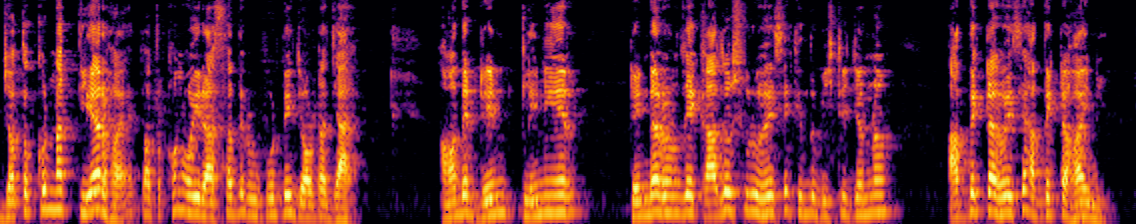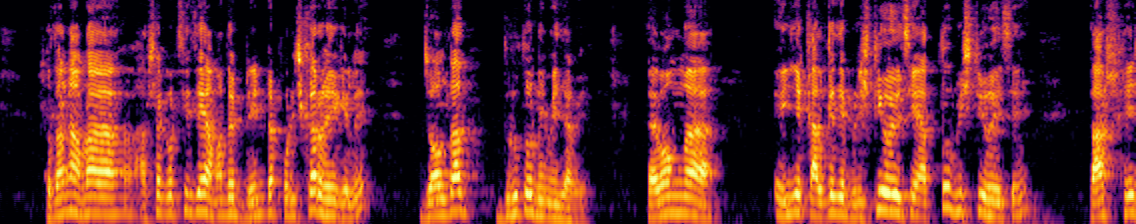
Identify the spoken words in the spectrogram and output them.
যতক্ষণ না ক্লিয়ার হয়, ততক্ষণ ওই রাস্তাদের উপর দিয়ে জলটা যায়। আমাদের ড্রেন ক্লিনিংয়ের টেন্ডার অনুযায়ী কাজও শুরু হয়েছে, কিন্তু বৃষ্টির জন্য অর্ধেকটা হয়েছে অর্ধেকটা হয়নি। সুতরাং আমরা আশা করছি যে আমাদের ড্রেনটা পরিষ্কার হয়ে গেলে জলটা দ্রুত নেমে যাবে। এবং এই যে কালকে যে বৃষ্টি হয়েছে, এত বৃষ্টি হয়েছে তার সেই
